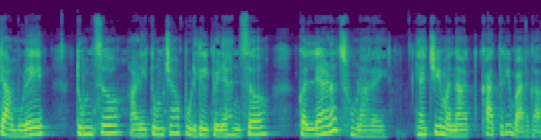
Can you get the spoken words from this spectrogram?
त्यामुळे तुमचं आणि तुमच्या पुढील पिढ्यांचं कल्याणच होणार आहे ह्याची मनात खात्री बाळगा.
